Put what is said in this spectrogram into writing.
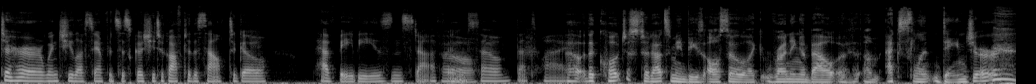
to her when she left San Francisco. She took off to the South to go have babies and stuff. And so that's why. Oh, the quote just stood out to me because also like running about um, excellent danger.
